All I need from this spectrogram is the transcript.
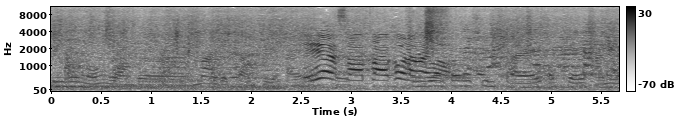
今天龙网的卖的感觉还，哎呀，三百块了，今天东西还 OK，还没有。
